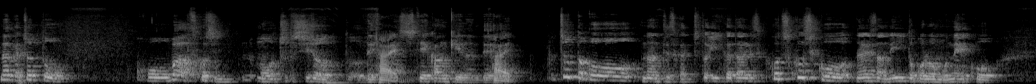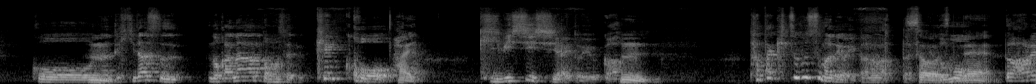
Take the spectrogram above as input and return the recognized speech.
なんかちょっとこうまあ少しもうちょっと師匠とではい。師弟関係なんで、はい。ちょっとこうなんていうんですかちょっと言い方あれですけど少しこう成田さんのいいところもねこうこう、なんて引き出すのかなと思ってたけど結構はい。厳しい試合というか、うん叩き潰すまではいかなかったけども、そうですね。あれ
